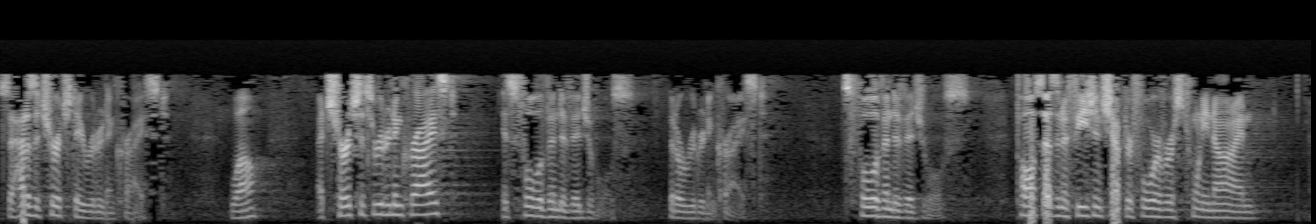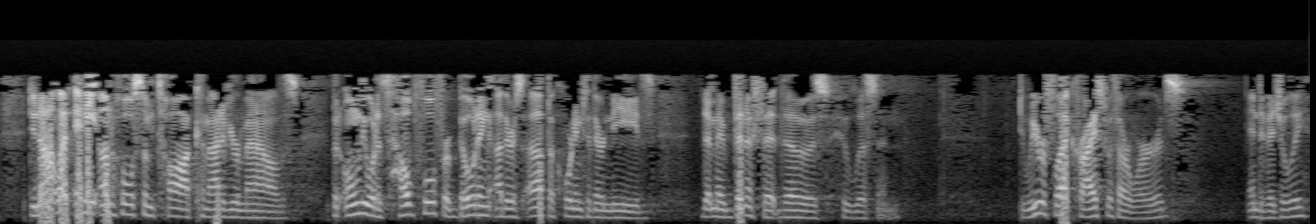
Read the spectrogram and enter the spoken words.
So, how does a church stay rooted in Christ? Well, a church that's rooted in Christ is full of individuals that are rooted in Christ. It's full of individuals. Paul says in Ephesians chapter 4 verse 29, "Do not let any unwholesome talk come out of your mouths, but only what is helpful for building others up according to their needs, that it may benefit those who listen." Do we reflect Christ with our words individually?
